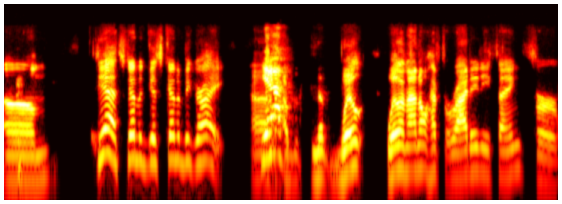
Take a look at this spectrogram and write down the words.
um, yeah, it's gonna it's gonna be great. Uh, Yeah. I- Will Will and I don't have to write anything for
